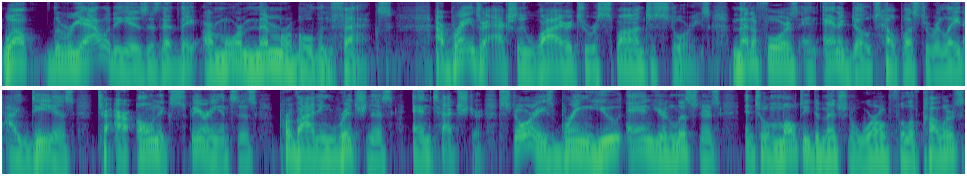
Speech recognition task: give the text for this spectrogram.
Well, the reality is, is that they are more memorable than facts. Our brains are actually wired to respond to stories. Metaphors and anecdotes help us to relate ideas to our own experiences, providing richness and texture. Stories bring you and your listeners into a multidimensional world full of colors,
